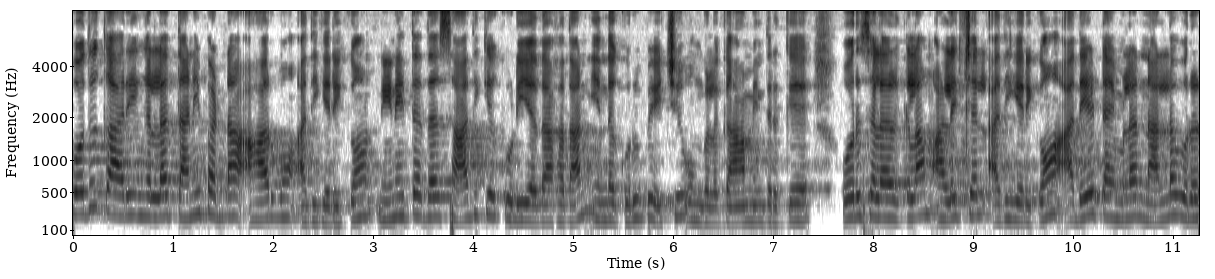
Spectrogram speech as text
பொது காரியங்களில் தனிப்பட்ட ஆர்வம் அதிகரிக்கும். நினைத்ததை சாதிக்கக்கூடியதாக தான் இந்த குரு பேச்சு உங்களுக்கு அமைந்திருக்கு. ஒரு சிலருக்கெல்லாம் அலைச்சல் அதிகரிக்கும். அதே டைமில் நல்ல ஒரு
